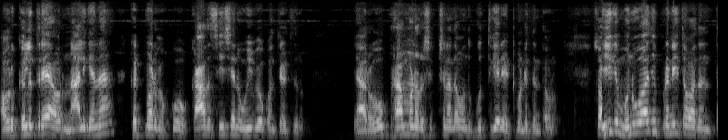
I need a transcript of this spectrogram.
ಅವರು ಕಲಿತ್ರೆ ಅವ್ರ ನಾಲಿಗೆನ ಕಟ್ ಮಾಡಬೇಕು, ಕಾದ ಸೀಸೆನ ಉಯ್ಬೇಕು ಅಂತ ಹೇಳ್ತಿದ್ರು. ಯಾರು ಬ್ರಾಹ್ಮಣರು ಶಿಕ್ಷಣದ ಒಂದು ಗುತ್ತಿಗೆಯನ್ನು ಇಟ್ಕೊಂಡಿದ್ದಂಥವ್ರು. ಸೊ ಹೀಗೆ ಮನುವಾದಿ ಪ್ರಣೀತವಾದಂಥ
